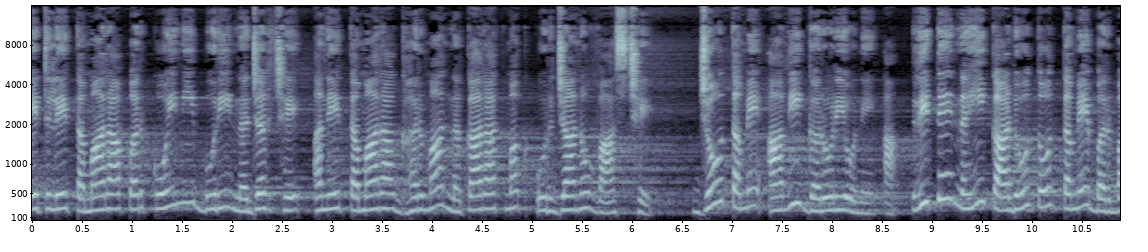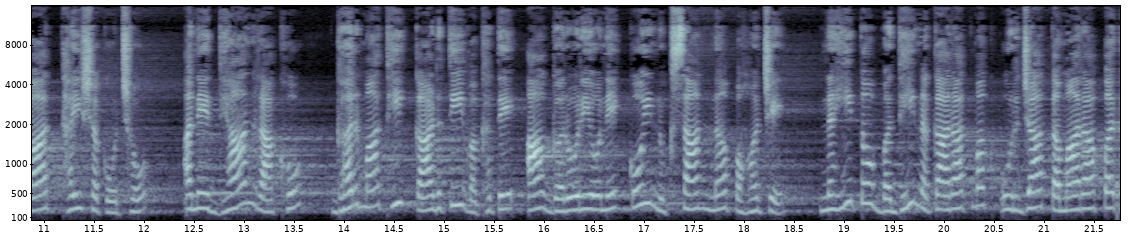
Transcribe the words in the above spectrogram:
એટલે તમારા પર કોઈની બુરી નજર છે અને તમારા ઘરમાં નકારાત્મક ઉર્જાનો વાસ છે. જો તમે આવી ગરોળીઓને આ રીતે નહીં કાઢો તો તમે બરબાદ થઈ શકો છો. અને ધ્યાન રાખો, ઘરમાંથી કાઢતી વખતે આ ગરોળીઓને કોઈ નુકસાન ન પહોંચે. નહીં તો બધી નકારાત્મક ઊર્જા તમારા પર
